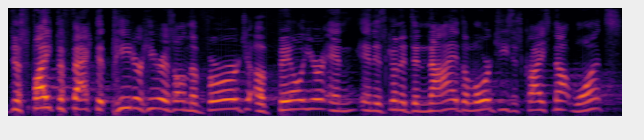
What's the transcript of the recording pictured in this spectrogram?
Despite the fact that Peter here is on the verge of failure and, and is going to deny the Lord Jesus Christ not once,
